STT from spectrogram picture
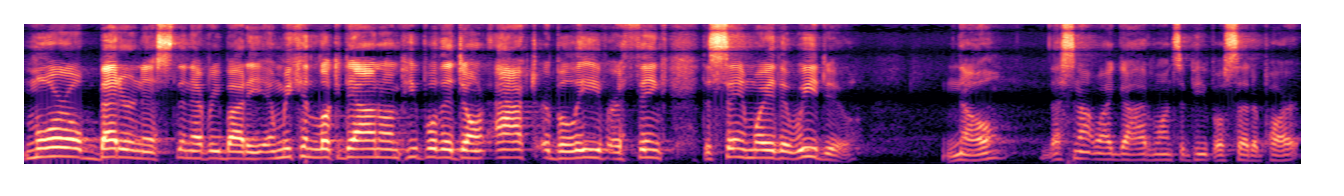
moral betterness than everybody and we can look down on people that don't act or believe or think the same way that we do? No, that's not why God wants a people set apart.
